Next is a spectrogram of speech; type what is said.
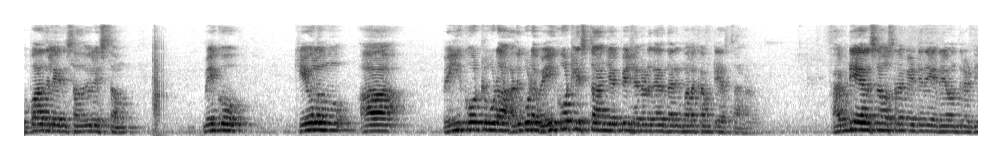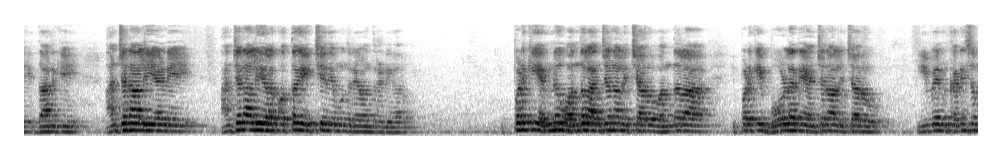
ఉపాధి లేని చదువులు ఇస్తాం. మీకు కేవలము ఆ వెయ్యి కోట్లు కూడా అది కూడా వెయ్యి కోట్లు ఇస్తా అని చెప్పేసి అన్నాడు కానీ దానికి మళ్ళీ కమిటీ వేస్తా అన్నాడు. కమిటీ వేయాల్సిన అవసరం ఏంటిది రేవంత్ రెడ్డి? దానికి అంచనాలు ఇవ్వండి అంచనాలు ఇలా కొత్తగా ఇచ్చేది ముందు రేవంత్ రెడ్డి గారు? ఇప్పటికీ ఎన్నో వందల అంచనాలు ఇచ్చారు వందల ఇప్పటికీ బోల్డ్ అనే అంచనాలు ఇచ్చారు. ఈవెన్ కనీసం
